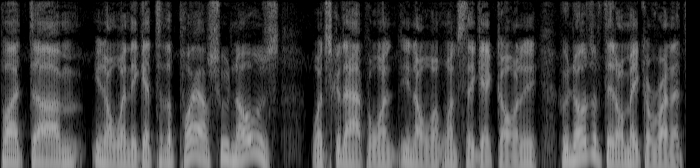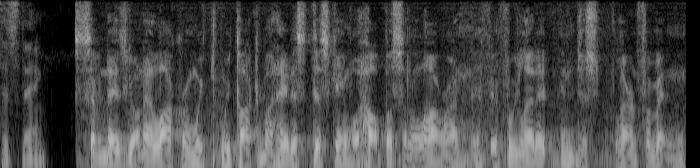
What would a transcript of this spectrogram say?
but um, you know when they get to the playoffs, who knows what's going to happen when you know once they get going? Who knows if they don't make a run at this thing? seven days ago in that locker room, we, we talked about, hey, this, this game will help us in the long run if, if we let it and just learn from it. And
